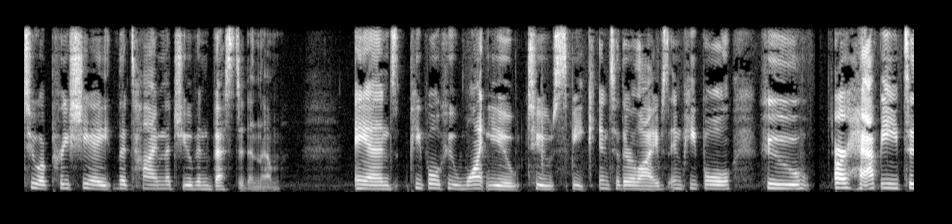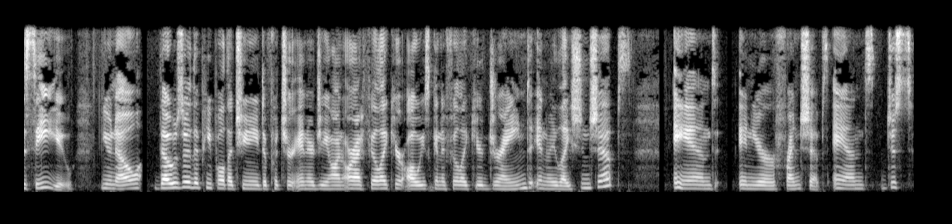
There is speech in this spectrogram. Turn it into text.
to appreciate the time that you've invested in them and people who want you to speak into their lives and people who are happy to see you. You know, those are the people that you need to put your energy on, or I feel like you're always going to feel like you're drained in relationships and in your friendships. And just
